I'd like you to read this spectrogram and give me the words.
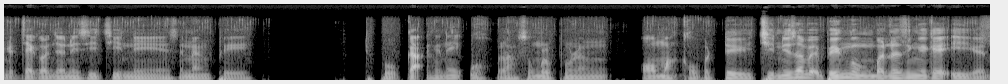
Ngecek kancane si Jine seneng B. Dibuka ngene, uh langsung mlebu nang omah gede. Jine sampai bingung padahal sing ngekeki kan.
